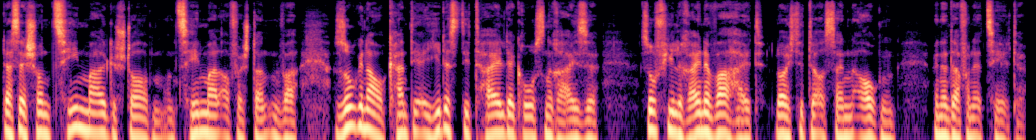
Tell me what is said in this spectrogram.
dass er schon zehnmal gestorben und zehnmal auferstanden war. So genau kannte er jedes Detail der großen Reise. So viel reine Wahrheit leuchtete aus seinen Augen, wenn er davon erzählte.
